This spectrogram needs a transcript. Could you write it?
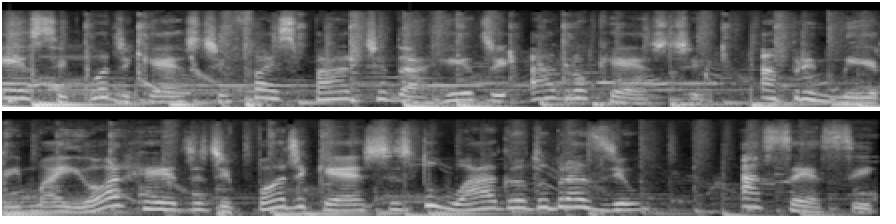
Esse podcast faz parte da rede Agrocast, a primeira e maior rede de podcasts do agro do Brasil. Acesse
